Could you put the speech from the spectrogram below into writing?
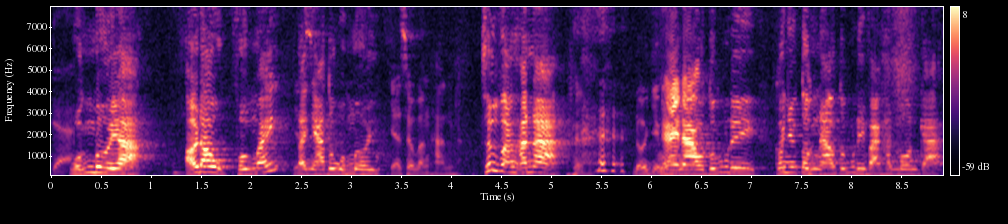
Dạ. quận 10 à? Ở đâu? Phường mấy? Tại Dạ. nhà tôi quận 10 dạ sư Vạn Hạnh. Xứ Vạn Hạnh à? Đối diện ngày Vạn nào tôi cũng đi coi như tuần nào tôi cũng đi Vạn Hạnh Mall cả.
